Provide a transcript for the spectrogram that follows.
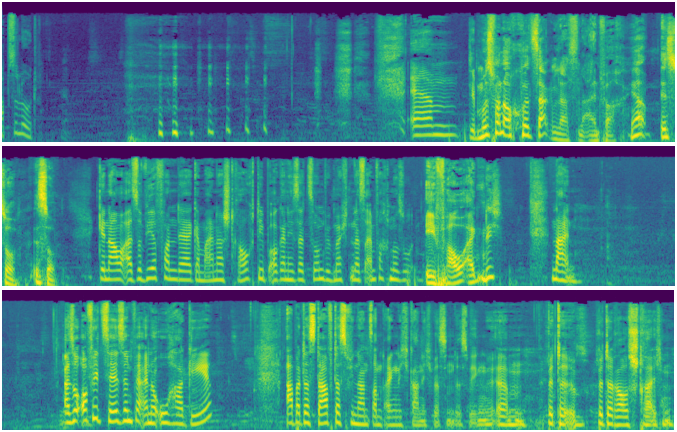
Absolut. Ähm, Den muss man auch kurz sacken lassen, einfach. Ja, ist so, ist so. genau, also wir von der Gemeiner Strauchdieb-Organisation, wir möchten das einfach nur so. EV eigentlich? Nein. Also offiziell sind wir eine OHG, aber das darf das Finanzamt eigentlich gar nicht wissen. Deswegen ähm, bitte, bitte rausstreichen.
